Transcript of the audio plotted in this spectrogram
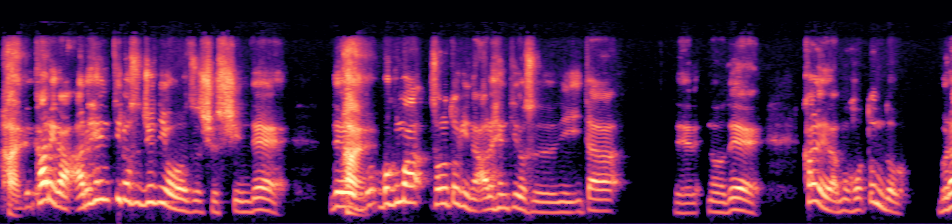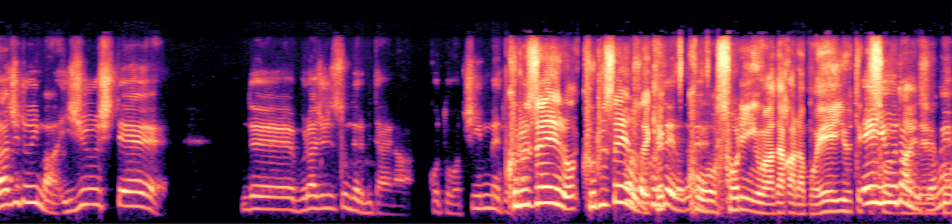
はい。で彼がアルヘンティノス・ジュニオーズ出身で、で、はいぼ僕もその時のアルヘンティノスにいたでので、彼はもうほとんどブラジル今移住して、で、ブラジルに住んでるみたいなことをチームメイトクルゼイロクルゼイロで結構ソリンはだからもう英雄的英雄存在なんですよね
